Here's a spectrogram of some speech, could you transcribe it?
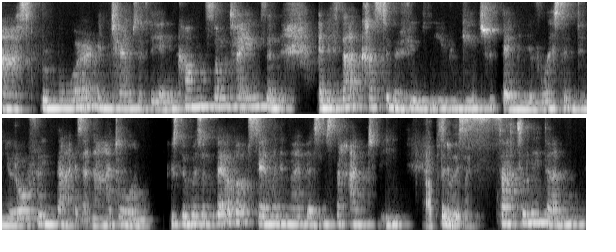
ask for more in terms of the income sometimes. And, and if that customer feels that you've engaged with them and you've listened and you're offering that as an add on, because there was a bit of upselling in my business, there had to be. Absolutely. But it was subtly done.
